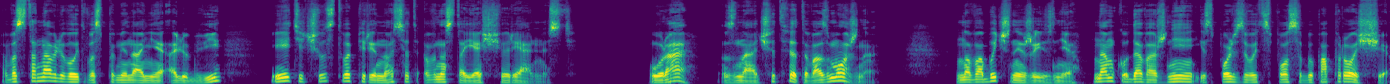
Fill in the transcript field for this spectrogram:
восстанавливают воспоминания о любви – и эти чувства переносят в настоящую реальность. Ура! Значит, это возможно. Но в обычной жизни нам куда важнее использовать способы попроще,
